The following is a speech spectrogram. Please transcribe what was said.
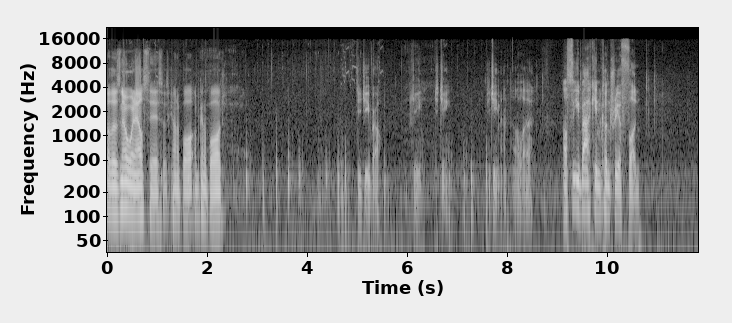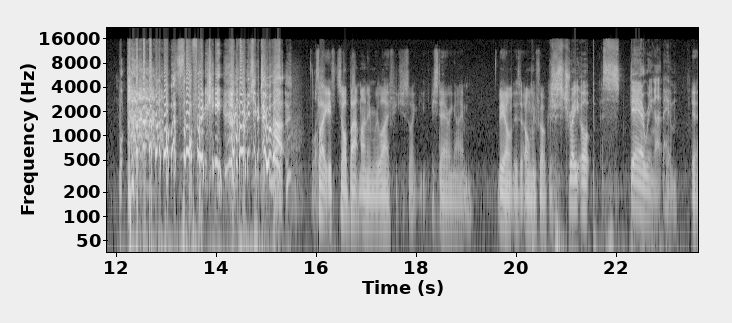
Oh, there's no one else here, so it's kind of bored. I'm kind of bored. GG, bro. G, GG, GG, man. I'll uh, I'll see you back in country of fun. What? that was so freaky. How did you do that? It's like if you saw Batman in real life, you just like you'd be staring at him. The only, his only focus. Straight up staring at him. Yeah,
